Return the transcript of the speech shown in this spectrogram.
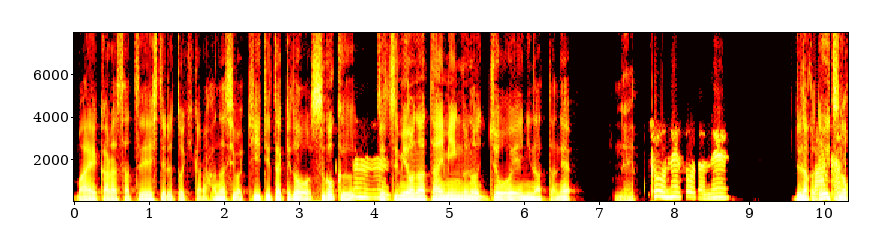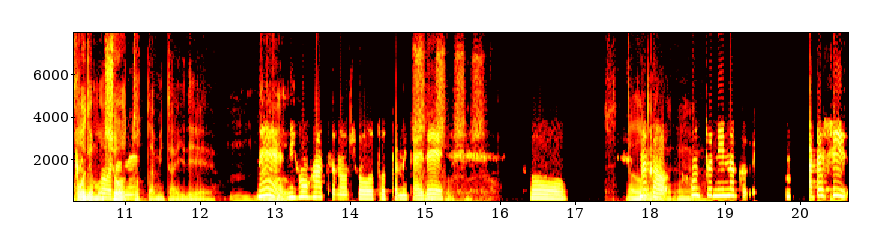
前から撮影してる時から話は聞いてたけど、すごくうんうん絶妙なタイミングの上映になったね。ねそうね、そうだね。で、なんかドイツの方でも賞を取ったみたいで。ねるほど日本初の賞を取ったみたいで、そうそうそうそそうう。なんか、ね本当になんか、私、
